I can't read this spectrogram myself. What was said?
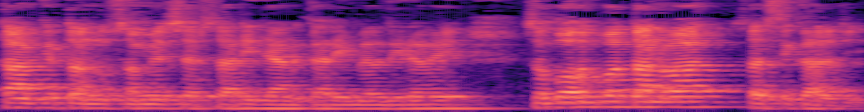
ਤਾਂ ਕਿ ਤੁਹਾਨੂੰ ਸਮੇਂ ਸਿਰ ਸਾਰੀ ਜਾਣਕਾਰੀ ਮਿਲਦੀ ਰਹੇ। ਸੋ ਬਹੁਤ ਬਹੁਤ ਧੰਨਵਾਦ, ਸਤਿ ਸ਼੍ਰੀ ਅਕਾਲ ਜੀ।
